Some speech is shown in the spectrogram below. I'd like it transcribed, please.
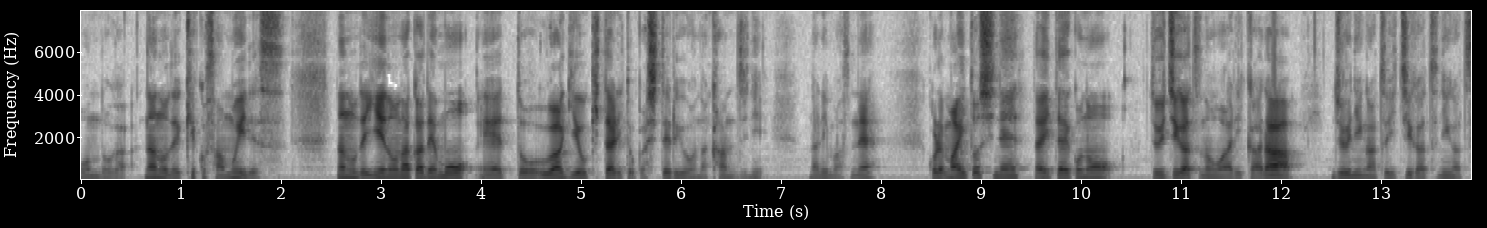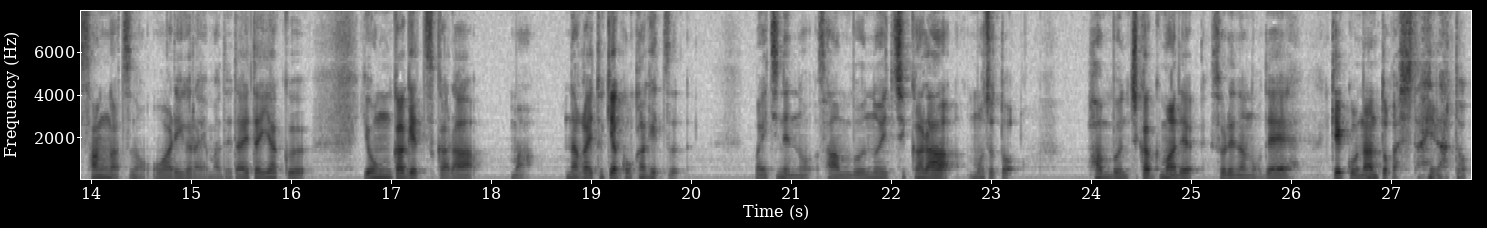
温度が。なので結構寒いです。なので家の中でも、えっ、と、上着を着たりとかしてるような感じになりますね。これ毎年ね、だいたいこの11月の終わりから12月、1月、2月、3月の終わりぐらいまでだいたい約4ヶ月から、まあ、長い時は5ヶ月、まあ、1年の3分の1からもうちょっと半分近くまでそれなので結構なんとかしたいなと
